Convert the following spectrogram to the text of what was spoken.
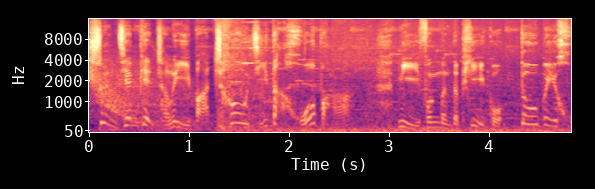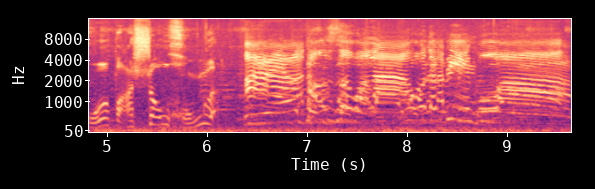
瞬间变成了一把超级大火把，蜜蜂们的屁股都被火把烧红了。啊，疼死我啦！我的屁股啊！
